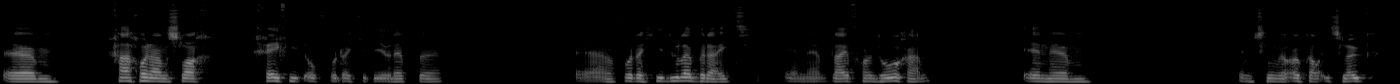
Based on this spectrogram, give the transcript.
Um, ga gewoon aan de slag. Geef niet op voordat je het eerder hebt. Uh, uh, voordat je je doel hebt bereikt. En uh, blijf gewoon doorgaan. En, en misschien wel ook wel iets leuk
